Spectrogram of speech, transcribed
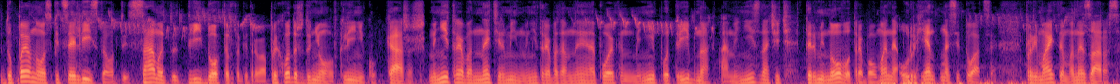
до певного спеціаліста, от саме твій доктор тобі треба, приходиш до нього в клініку, кажеш, мені треба не термін, мені треба там не апойтмент, мені потрібно, а мені, значить, терміново треба. У мене ургентна ситуація. Приймайте мене зараз.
